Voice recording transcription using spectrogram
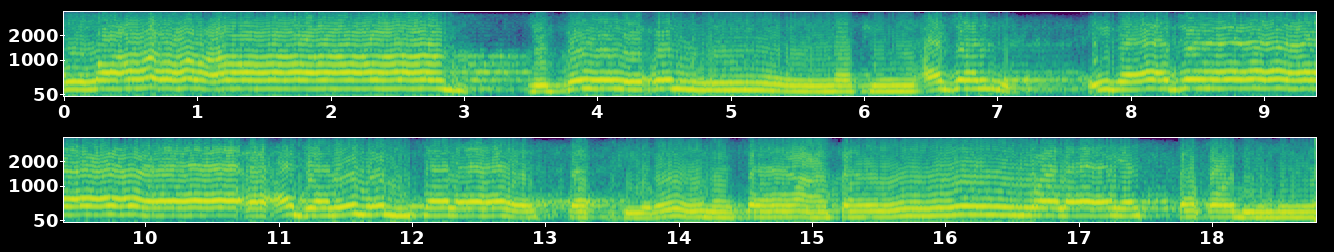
الله. لكل أمة أجل. إذا جاء أجلهم فلا يستأخرون ساعة ولا يستقدمون.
